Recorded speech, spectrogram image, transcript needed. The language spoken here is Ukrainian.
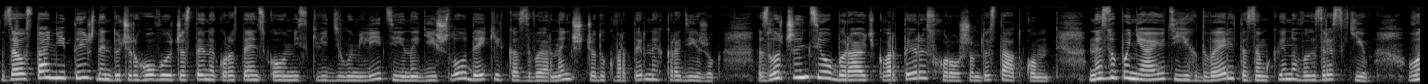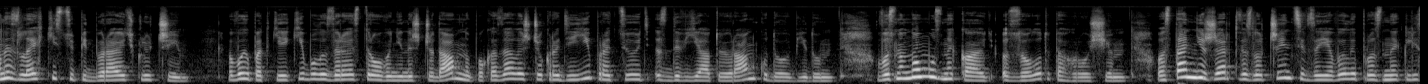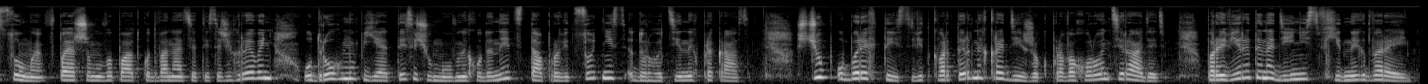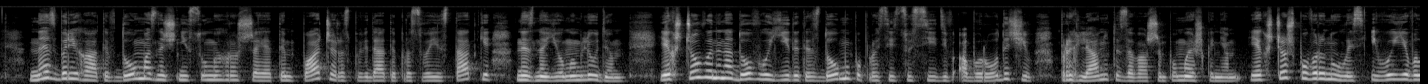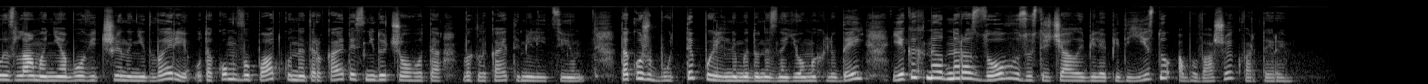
За останній тиждень до чергової частини Коростенського міськвідділу міліції надійшло декілька звернень щодо квартирних крадіжок. Злочинці обирають квартири з хорошим достатком, не зупиняють їх двері та замки нових зразків. Вони з легкістю підбирають ключі. Випадки, які були зареєстровані нещодавно, показали, що крадії працюють з 9 ранку до обіду. В основному зникають золото та гроші. Останні жертви злочинців заявили про зниклі суми. В першому випадку 12 тисяч гривень, у другому 5 тисяч умовних одиниць та про відсутність дорогоцінних прикрас. Щоб уберегтись від квартирних крадіжок, правоохоронці радять перевірити надійність вхідних дверей, не зберігати вдома значні суми грошей, а тим паче розповідати про свої статки незнайомим людям. Якщо ви ненадовго їдете з дому, попросіть сусідів або родичів приглянути за вашим помешканням. Якщо ж повернулись і виявили зламані або відчинені двері, у такому випадку не торкайтесь ні до чого та викликайте міліцію. Також будьте пильними до незнайомих людей, яких неодноразово зустрічали біля під'їзду або вашої квартири.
